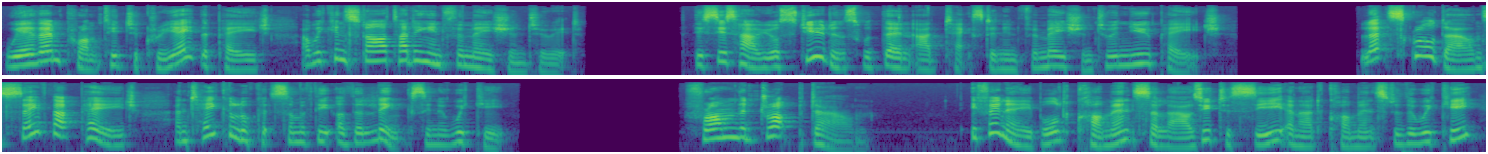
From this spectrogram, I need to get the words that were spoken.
we're then prompted to create the page and we can start adding information to it. This is how your students would then add text and information to a new page. Let's scroll down, save that page and take a look at some of the other links in a wiki from the drop down. If enabled, Comments allows you to see and add comments to the wiki.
